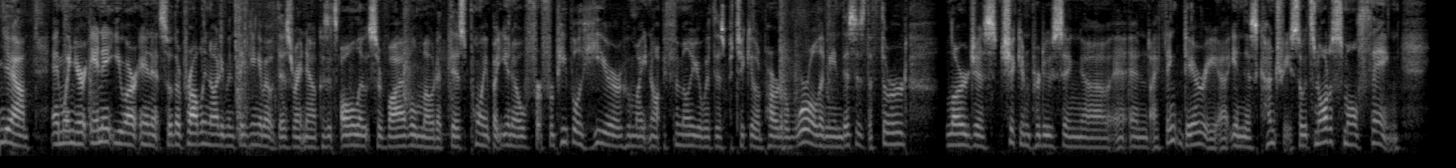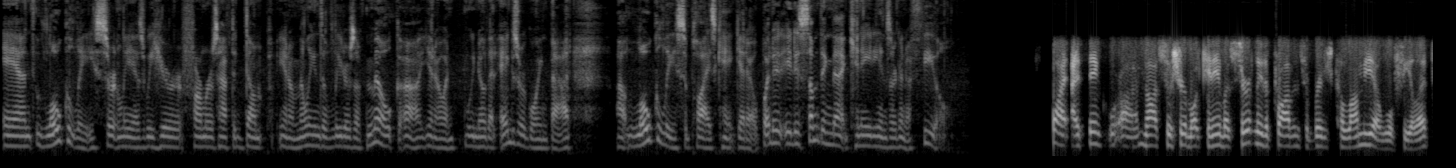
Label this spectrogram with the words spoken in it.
Yeah, and when you're in it, you are in it. So they're probably not even thinking about this right now because it's all out survival mode at this point. But you know, for for people here who might not be familiar with this particular part of the world, I mean, this is the third largest chicken producing uh, and I think dairy uh, in this country. So it's not a small thing. And locally, certainly, as we hear farmers have to dump, you know, millions of liters of milk, uh, you know, and we know that eggs are going bad. Uh, locally, supplies can't get out, but it, it is something that Canadians are going to feel. Well, I think uh, I'm not so sure about Canada, but certainly the province of British Columbia will feel it.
